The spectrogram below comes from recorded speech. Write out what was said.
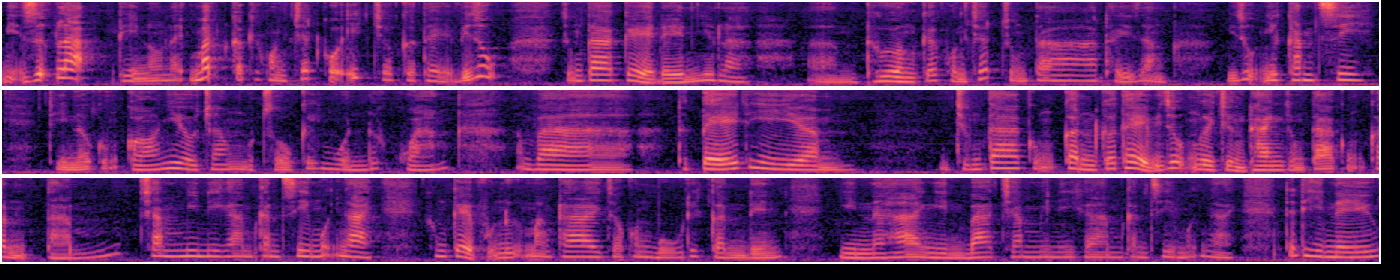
bị giữ lại thì nó lại mất các cái khoáng chất có ích cho cơ thể. Ví dụ chúng ta kể đến như là à, thường cái khoáng chất chúng ta thấy rằng ví dụ như canxi thì nó cũng có nhiều trong một số cái nguồn nước khoáng. Và thực tế thì chúng ta cũng cần cơ thể ví dụ người trưởng thành chúng ta cũng cần 800 mg canxi mỗi ngày. Không kể phụ nữ mang thai cho con bú thì cần đến 1.200 1.300 mg canxi mỗi ngày. Thế thì nếu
